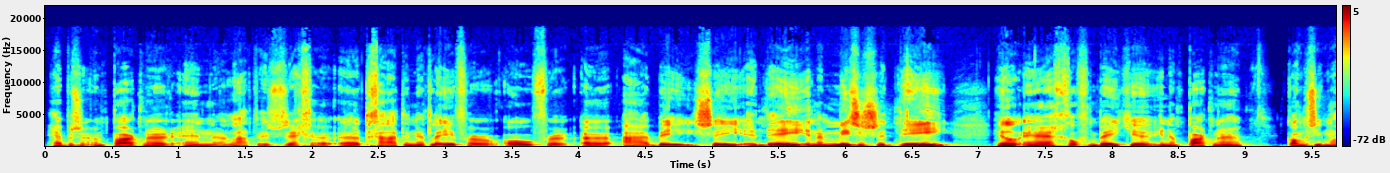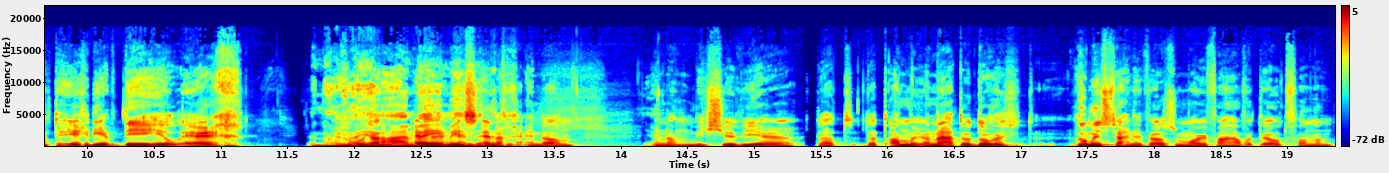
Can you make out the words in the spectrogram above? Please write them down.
hebben ze een partner en uh, laten we zeggen, uh, het gaat in het leven over uh, A, B, C en D. En dan missen ze D heel erg, of een beetje in een partner. Komen ze iemand tegen, die heeft D heel erg. En dan en ga je dan, A en B missen. En, en, en, dan, ja. en dan mis je weer dat, dat andere. Na, door, Rubinstein heeft wel eens een mooi verhaal verteld van een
